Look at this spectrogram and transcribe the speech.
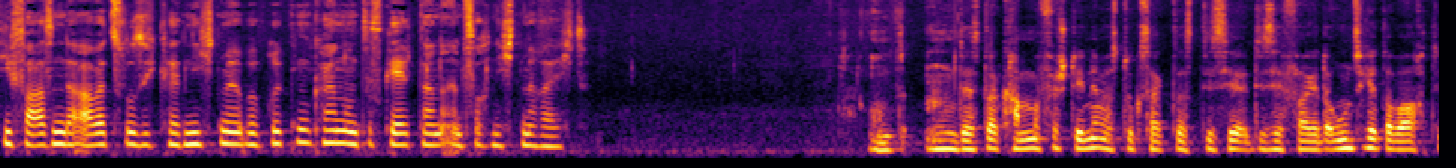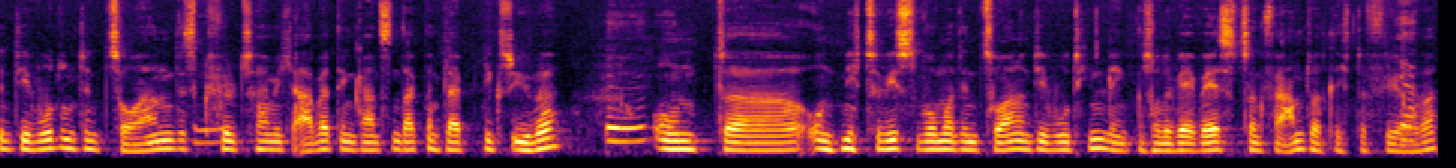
die Phasen der Arbeitslosigkeit nicht mehr überbrücken kann und das Geld dann einfach nicht mehr reicht. Und das, da kann man verstehen, was du gesagt hast, diese, diese Frage der Unsicherheit, aber auch die, die Wut und den Zorn, das Gefühl zu haben, ich arbeite den ganzen Tag, dann bleibt nichts über. Und, äh, und nicht zu wissen, wo man den Zorn und die Wut hinlenken soll. Wer, wer ist sozusagen verantwortlich dafür, Ja. oder?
